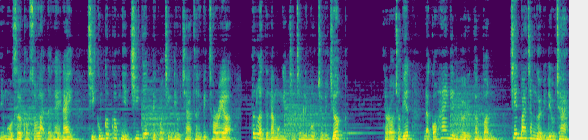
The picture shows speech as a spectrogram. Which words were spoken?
những hồ sơ còn sót lại tới ngày nay chỉ cung cấp góc nhìn chi tiết về quá trình điều tra thời Victoria, tức là từ năm 1901 trở về trước. Theo đó cho biết đã có 2.000 người được thẩm vấn, trên 300 người bị điều tra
